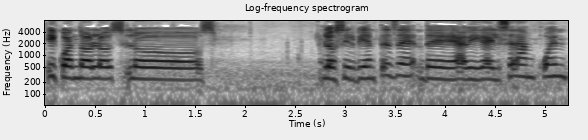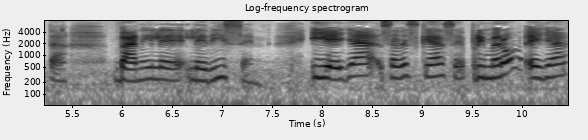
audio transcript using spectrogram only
Y cuando los, los, los sirvientes de, Abigail se dan cuenta, van y le, le dicen. Y ella, ¿sabes qué hace? Primero, ella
